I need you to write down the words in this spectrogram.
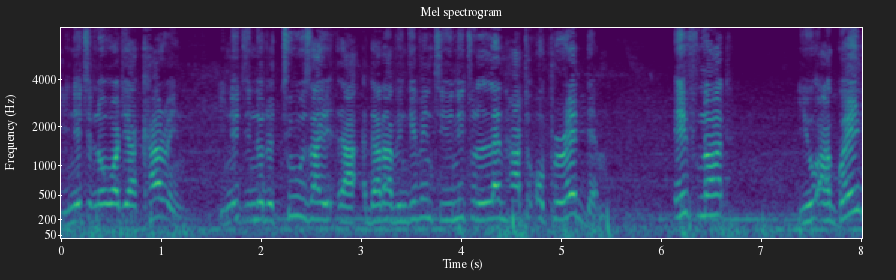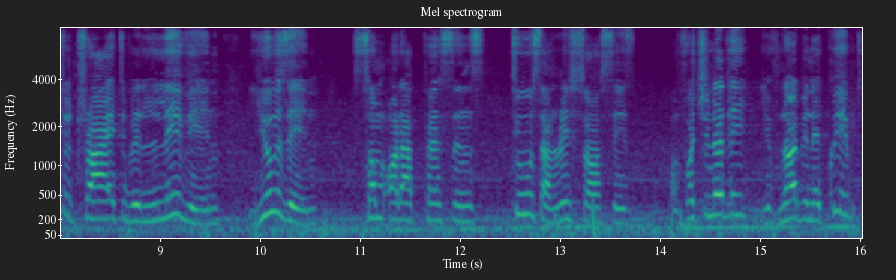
You need to know what you are carrying. You need to know the tools uh, that, that have been given to you. You need to learn how to operate them. If not, you are going to try to be living using some other person's tools and resources. Unfortunately, you've not been equipped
